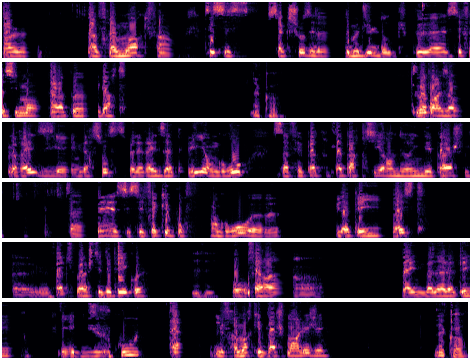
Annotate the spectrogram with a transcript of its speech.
par le framework. Enfin, tu sais, chaque chose est dans le module, donc tu peux assez facilement faire la carte. D'accord. Tu vois, par exemple, Rails, il y a une version, ça s'appelle Rails API. En gros, ça fait pas toute la partie rendering des pages. C'est fait que pour, en gros, euh, une API REST. Euh, enfin, tu vois, HTTP, quoi. Mm -hmm. Pour faire un, un bah, une banale API. Et du coup, le framework est vachement allégé. D'accord.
